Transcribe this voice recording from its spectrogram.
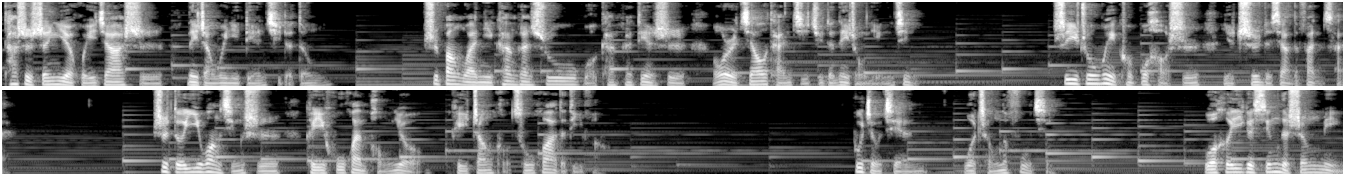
它是深夜回家时那盏为你点起的灯，是傍晚你看看书，我看看电视，偶尔交谈几句的那种宁静，是一桌胃口不好时也吃得下的饭菜。是得意忘形时可以呼唤朋友、可以张口粗话的地方。不久前，我成了父亲。我和一个新的生命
